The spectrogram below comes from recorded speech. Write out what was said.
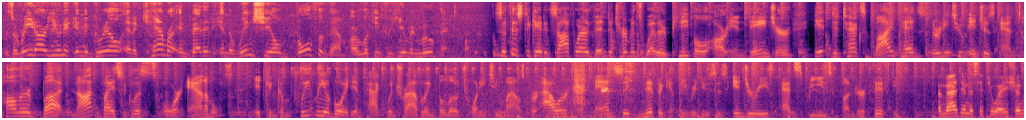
There's a radar unit in the grill and a camera embedded in the windshield. Both of them are looking for human movement. Sophisticated software then determines whether people are in danger. It detects bipeds 32 inches and taller, but not bicyclists or animals. It can completely avoid impact when traveling below 22 miles per hour and significantly reduces injuries at speeds under 50. Imagine a situation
